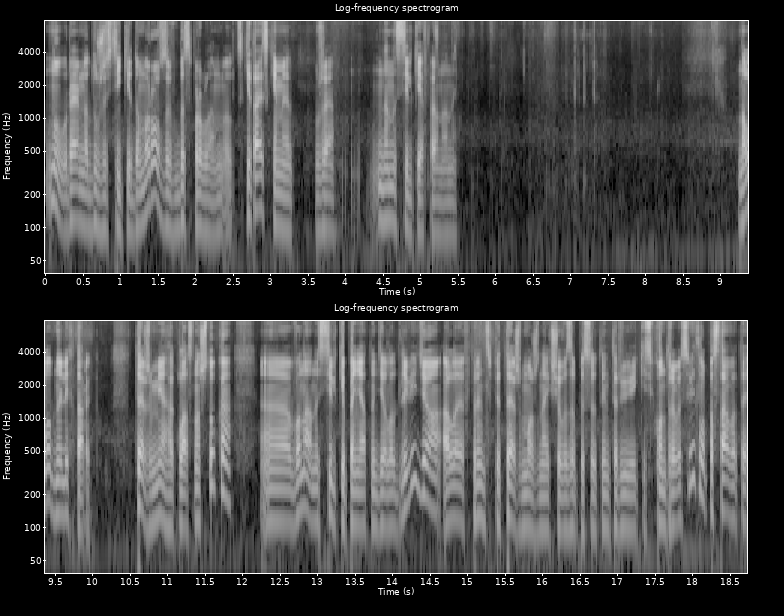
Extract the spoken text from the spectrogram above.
ну, реально дуже стійкі до морозів, без проблем. З китайськими вже не настільки впевнений. Налобний ліхтарик. Теж мега класна штука. Е, Вона настільки, понятне діло, для відео, але в принципі теж можна, якщо ви записуєте інтерв'ю, якісь контрове світло поставити.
